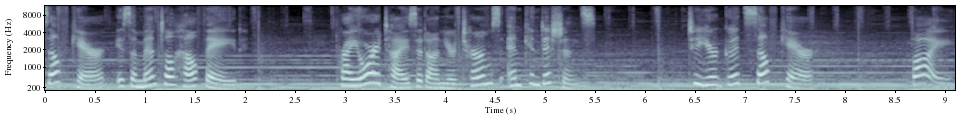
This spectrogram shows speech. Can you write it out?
Self-care is a mental health aid. Prioritize it on your terms and conditions. To your good self-care. Bye.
